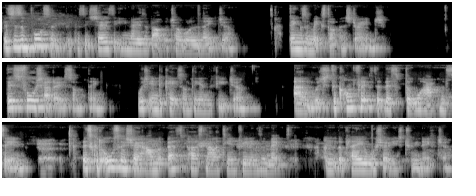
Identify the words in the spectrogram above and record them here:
This is important because it shows that he knows about the trouble in nature. Things are mixed up and strange. This foreshadows something, which indicates something in the future, um, which is the conflict that this that will happen soon. This could also show how Macbeth's personality and feelings are mixed, and that the play will show his true nature.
